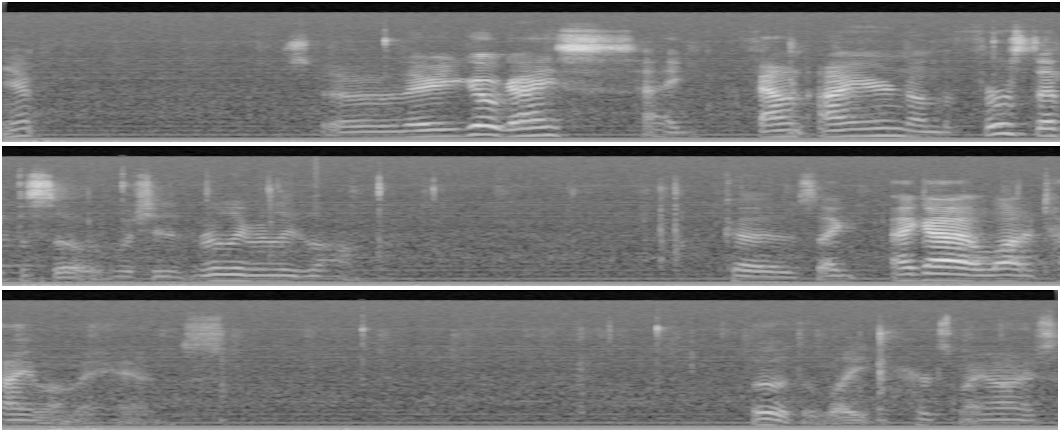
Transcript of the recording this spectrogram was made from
Yep. So there you go guys. I found iron on the first episode, which is really, really long. Because I, I got a lot of time on my hands. Ugh, the light hurts my eyes.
